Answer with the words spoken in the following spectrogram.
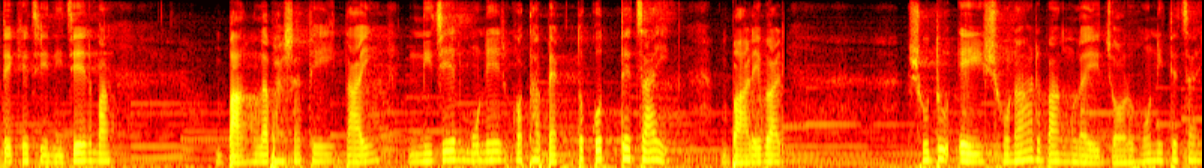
দেখেছি নিজের মা, বাংলা ভাষাতেই তাই নিজের মনের কথা ব্যক্ত করতে চাই। বারে বারে। শুধু এই সোনার বাংলায় জন্ম নিতে চাই।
